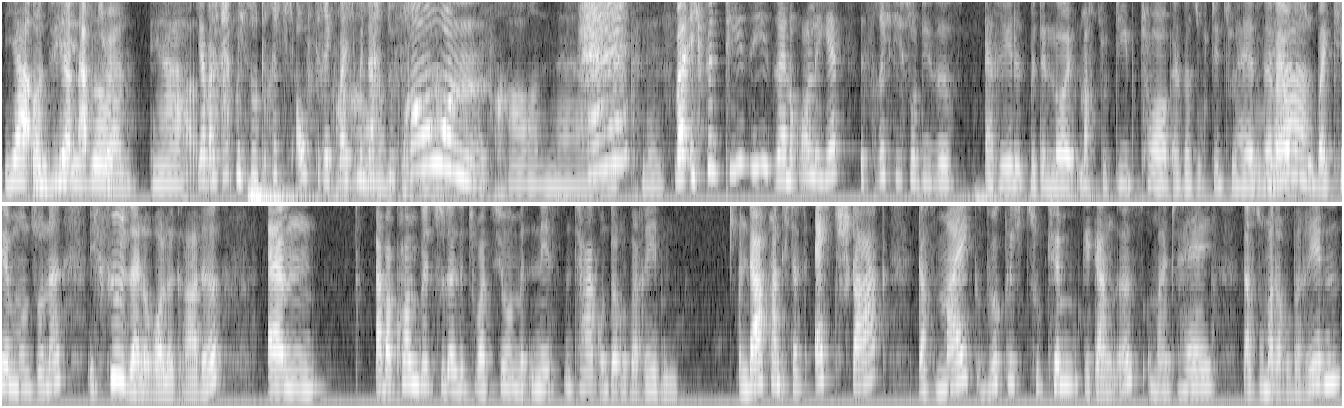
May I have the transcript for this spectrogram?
Ja, und, und sie hat ist so, Upturn. Ja, Ja, aber das hat mich so richtig aufgeregt, weil ich mir dachte. Frauen! Frauen, ne? Wirklich. Weil ich finde, Teasy, seine Rolle jetzt ist richtig so dieses, er redet mit den Leuten, macht so Deep Talk, er versucht denen zu helfen. Er war Ja. auch so bei Kim und so, ne? Ich fühle seine Rolle gerade. Ähm, aber kommen wir zu der Situation mit nächsten Tag und darüber reden. Und da fand ich das echt stark, dass Mike wirklich zu Kim gegangen ist und meinte, hey, lass doch mal darüber reden,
